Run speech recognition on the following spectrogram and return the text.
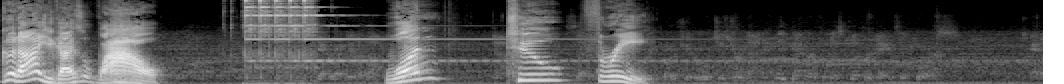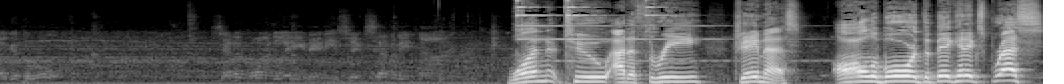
Good eye, you guys. Wow. One, two, three. One, two out of three. JMS. All aboard the Big Hit Express.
